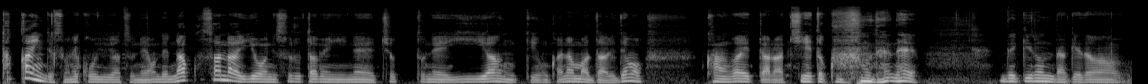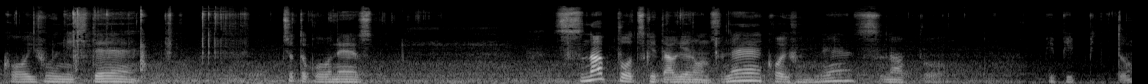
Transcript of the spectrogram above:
高いんですよね、こういうやつね。ほんで、なくさないようにするためにね、ちょっとね、いい案っていうんかな。まあ、誰でも考えたら知恵と工夫でね、できるんだけど、こういう風にして、ちょっとこうね、スナップをつけてあげるんですね。こういう風にね、スナップを。ピピッピッと。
